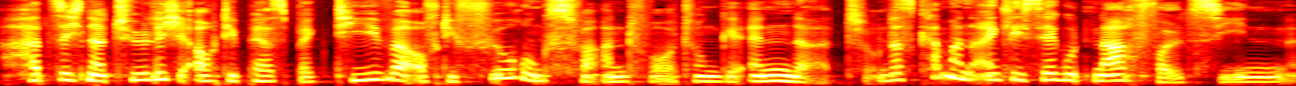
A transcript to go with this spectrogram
hat sich natürlich auch die Perspektive auf die Führungsverantwortung geändert. Und das kann man eigentlich sehr gut nachvollziehen.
